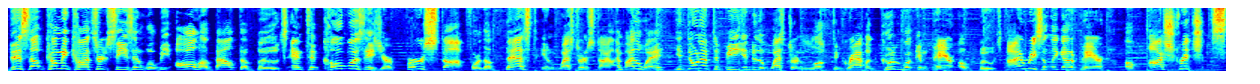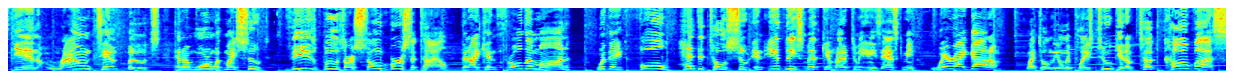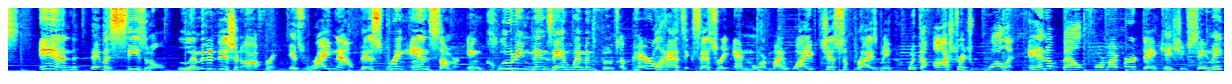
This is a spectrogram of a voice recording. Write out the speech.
This upcoming concert season will be all about the boots, and Tecovas is your first stop for the best in Western style. And by the way, you don't have to be into the Western look to grab a good looking pair of boots. I recently got a pair of ostrich skin round tip boots, and I wore them with my suit. These boots are so versatile that I can throw them on with a full head to toe suit. And Anthony Smith came right up to me and he's asking me where I got them. Well, I told him the only place to get them, Tecovas. And they have a seasonal limited edition offering. It's right now, this spring and summer, including men's and women's boots, apparel, hats, accessory, and more. My wife just surprised me with the ostrich wallet and a belt for my birthday, in case you've seen me.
